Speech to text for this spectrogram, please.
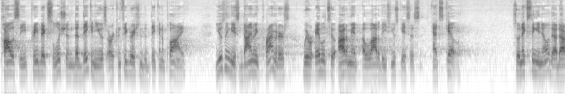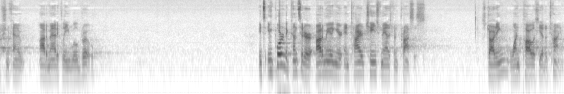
policy, pre-baked solution that they can use or a configuration that they can apply, using these dynamic parameters, we were able to automate a lot of these use cases at scale. So next thing you know, the adoption kind of automatically will grow. It's important to consider automating your entire change management process, starting one policy at a time.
